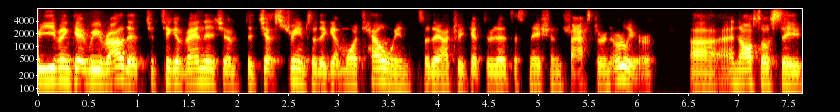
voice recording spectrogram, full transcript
could even get rerouted to take advantage of the jet stream so they get more tailwind so they actually get to their destination faster and earlier uh, and also save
